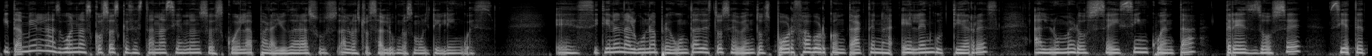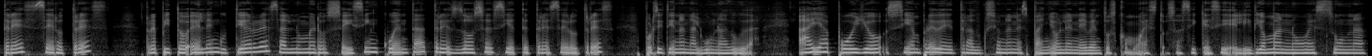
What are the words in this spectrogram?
y también las buenas cosas que se están haciendo en su escuela para ayudar a, sus, a nuestros alumnos multilingües. Eh, si tienen alguna pregunta de estos eventos, por favor contacten a Ellen Gutiérrez al número 650-312-7303. Repito, Ellen Gutiérrez al número 650-312-7303 por si tienen alguna duda hay apoyo siempre de traducción en español en eventos como estos, así que si el idioma no es una,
